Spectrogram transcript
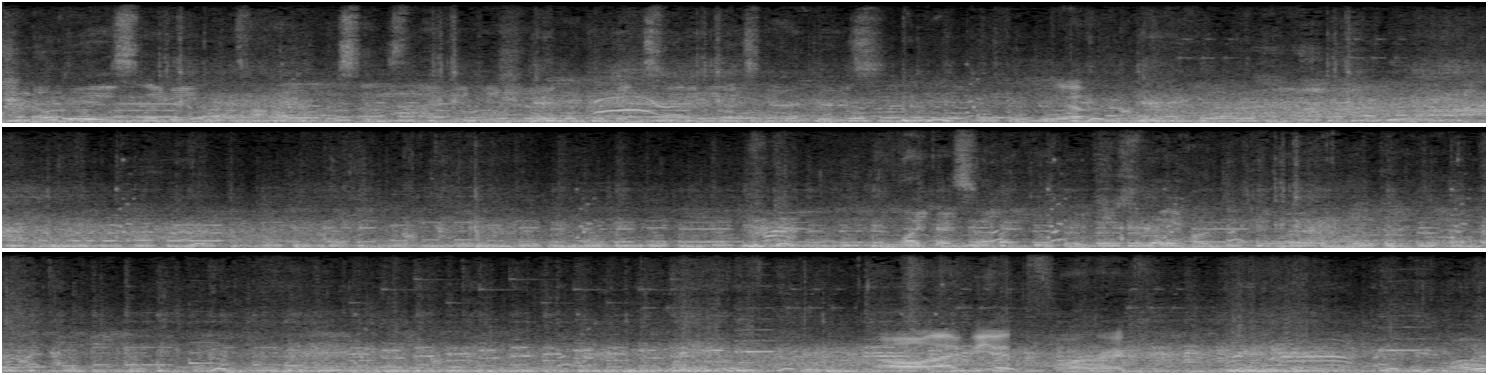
Shinobi is living to higher percents than I think he should these characters. Yep. And like I said, I think it's just really hard to play. Oh, that'd be it for Rik. Oh,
